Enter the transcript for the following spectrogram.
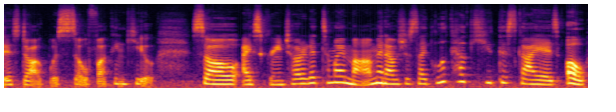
this dog was so fucking cute. So I screenshotted it to my mom and I was just like, look how cute this guy is. Oh,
